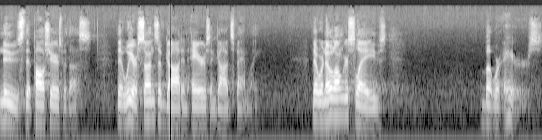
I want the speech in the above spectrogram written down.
news that Paul shares with us that we are sons of God and heirs in God's family. That we're no longer slaves, but we're heirs.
